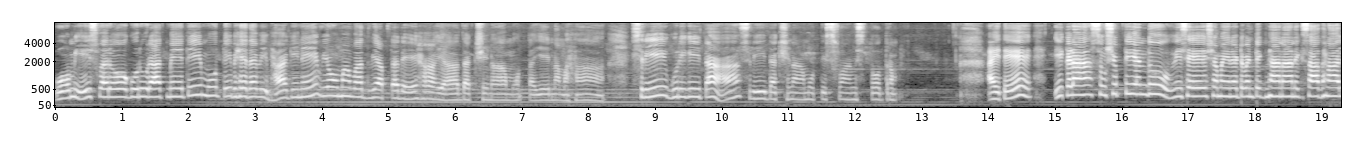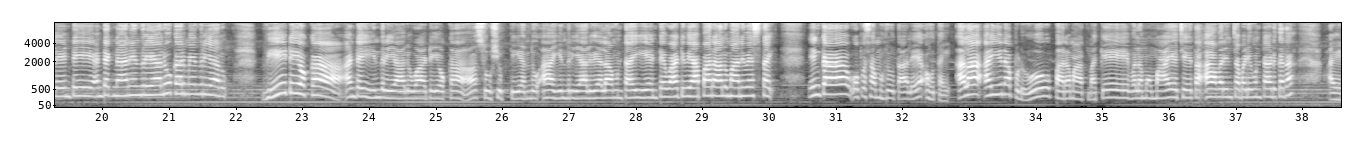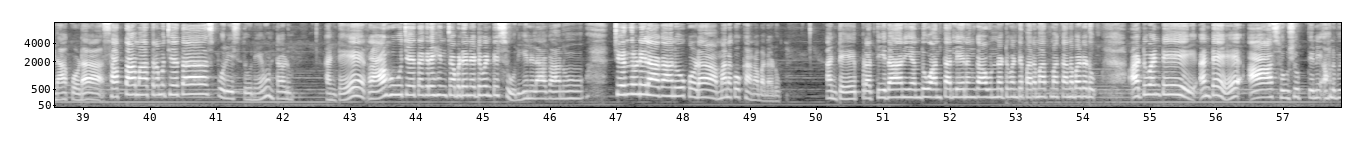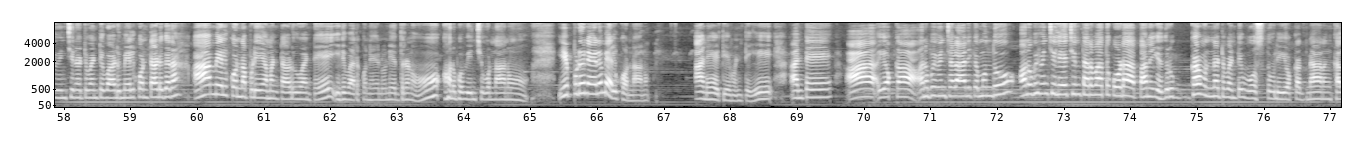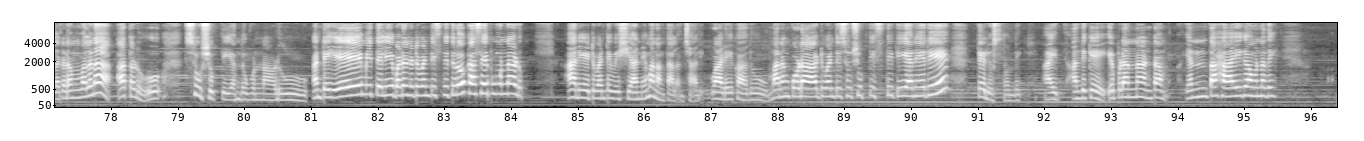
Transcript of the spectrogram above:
ఓం ఈశ్వరో గురురాత్మేతి మూర్తిభేద విభాగినే వ్యోమవద్వ్యాప్తదేహాయ దక్షిణామూర్తయే నమ. శ్రీ అయితే ఇక్కడ సుషుప్తి ఎందు విశేషమైనటువంటి జ్ఞానానికి సాధనాలు ఏంటి అంటే జ్ఞానేంద్రియాలు కర్మేంద్రియాలు. వీటి యొక్క అంటే ఇంద్రియాలు వాటి యొక్క సుషుప్తి ఎందు ఆ ఇంద్రియాలు ఎలా ఉంటాయి అంటే వాటి వ్యాపారాలు మానివేస్తాయి. ఇంకా ఉపసంహృతాలే అవుతాయి. అలా అయినప్పుడు పరమాత్మ కేవలము మాయ చేత ఆవరించబడి ఉంటాడు కదా. అయినా కూడా సత్తా మాత్రము చేత స్ఫురిస్తూనే ఉంటాడు. అంటే రాహువు చేత గ్రహించబడినటువంటి సూర్యునిలాగాను చంద్రునిలాగాను కూడా మనకు కనబడడు. అంటే ప్రతిదాని ఎందు అంతర్లీనంగా ఉన్నటువంటి పరమాత్మ కనబడడు. అటువంటి అంటే ఆ సుషుప్తిని అనుభవించినటువంటి వాడు మేల్కొంటాడు కదా ఆ మేల్కొన్నప్పుడు ఏమంటాడు అంటే ఇది వరకు నేను నిద్రను అనుభవించి ఉన్నాను. ఇప్పుడు నేను మేల్కొన్నాను. అనేటువంటి. అంటే ఆ యొక్క అనుభవించడానికి ముందు అనుభవించి లేచిన తర్వాత కూడా తన ఎదురుగా ఉన్నటువంటి వస్తువుల యొక్క జ్ఞానం కలగడం వలన అతడు సుషుప్తి అందు ఉన్నాడు. అంటే ఏమీ తెలియబడినటువంటి స్థితిలో కాసేపు ఉన్నాడు అనేటువంటి విషయాన్ని మనం తలంచాలి. వాడే కాదు మనం కూడా అటువంటి సుషుప్తి స్థితి అనేది తెలుస్తుంది. అందుకే ఎప్పుడన్నా అంటాం ఎంత హాయిగా ఉన్నది?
